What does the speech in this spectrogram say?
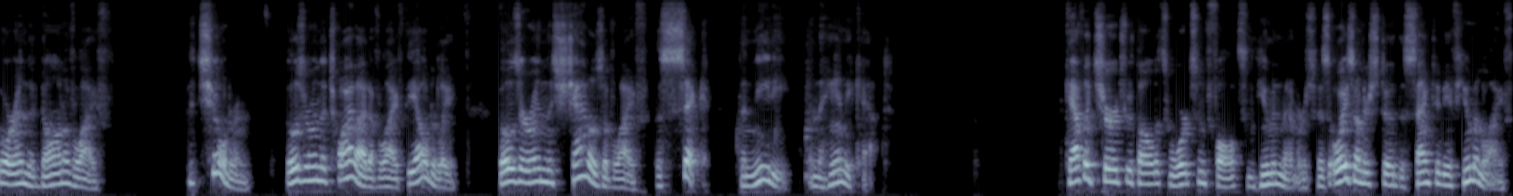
who are in the dawn of life the children, those who are in the twilight of life, the elderly, those who are in the shadows of life, the sick, the needy, and the handicapped. The Catholic Church, with all its warts and faults and human members, has always understood the sanctity of human life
